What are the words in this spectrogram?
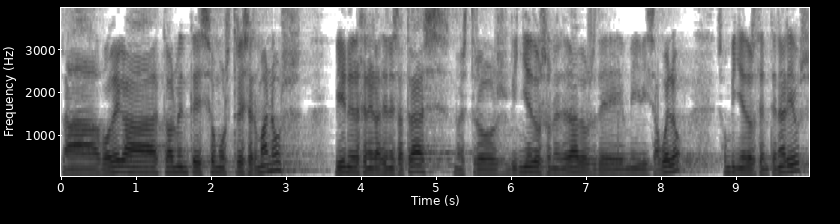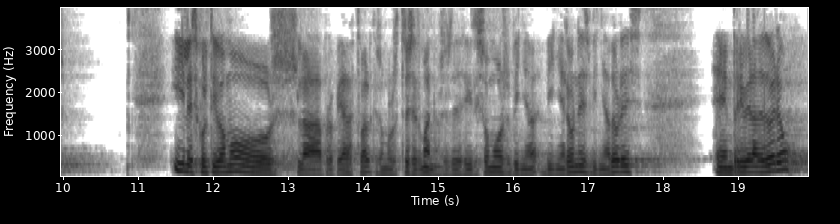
La bodega actualmente somos tres hermanos, viene de generaciones atrás. Nuestros viñedos son heredados de mi bisabuelo, son viñedos centenarios. Y les cultivamos la propiedad actual, que somos los tres hermanos, es decir, somos viñerones, viñadores en Ribera de Duero,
